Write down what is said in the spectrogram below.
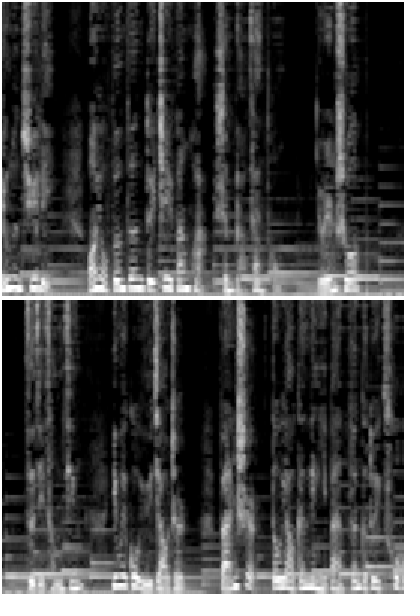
评论区里，网友纷纷对这番话深表赞同。有人说，自己曾经因为过于较真儿，凡事都要跟另一半分个对错。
